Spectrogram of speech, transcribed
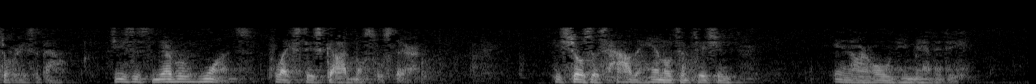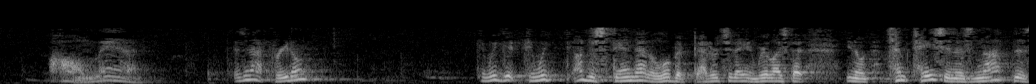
story is about. Jesus never once flexed his God muscles there. He shows us how to handle temptation in our own humanity. Oh man. Isn't that freedom? Can we get, can we understand that a little bit better today and realize that, you know, temptation is not this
